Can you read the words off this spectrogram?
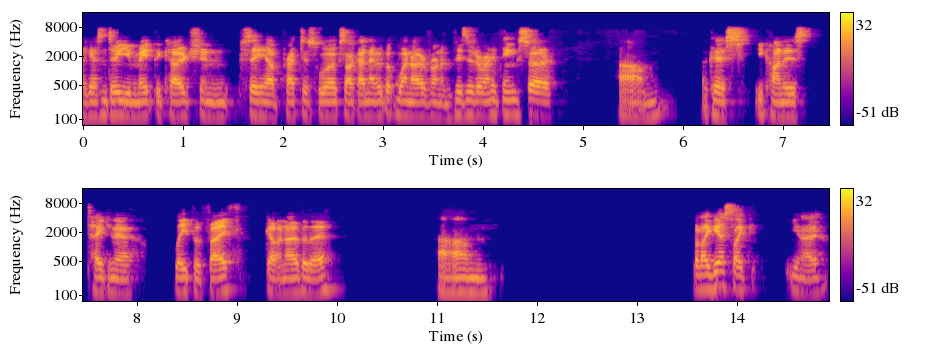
I guess until you meet the coach and see how practice works, like I never got went over on a visit or anything. So um, I guess you kind of just taking a leap of faith going over there. Um, but I guess like you know,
